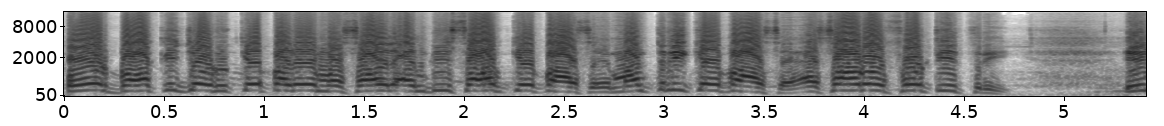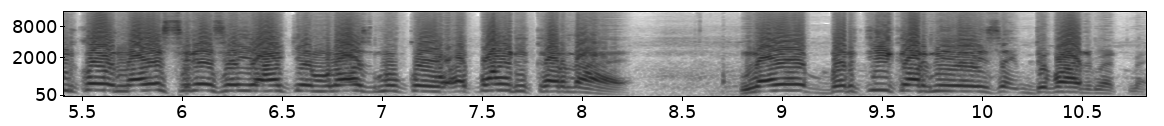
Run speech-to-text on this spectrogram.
اور باقی جو رکے پڑے مسائل ایم ڈی صاحب کے پاس ہے، منتری کے پاس ہے S R O forty three ان کو نئے سرے سے یہاں کے ملازموں کو اپوائنٹ کرنا ہے۔ نئے بھرتی کرنی ہے اس ڈپارٹمنٹ میں۔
